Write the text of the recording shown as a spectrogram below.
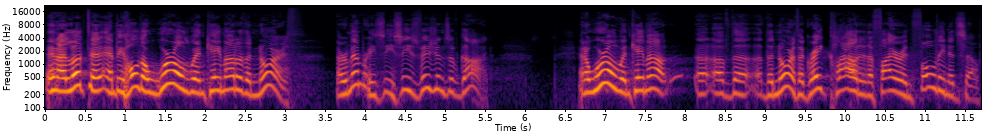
And I looked at, and behold, a whirlwind came out of the north. Now remember, he, he sees visions of God. And a whirlwind came out uh, of the, uh, the north, a great cloud and a fire enfolding itself.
